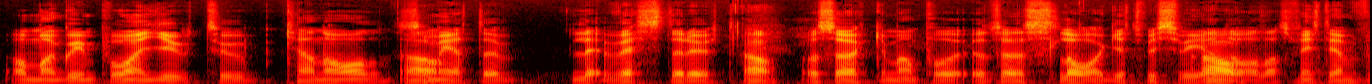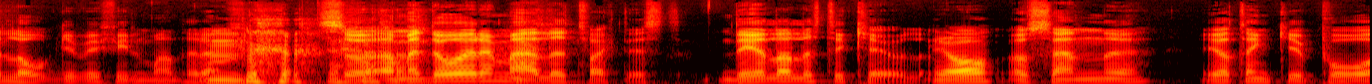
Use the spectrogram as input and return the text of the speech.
om man går in på en YouTube-kanal som Ja. heter Västerut Ja. och söker man på så här, slaget vid Svedala så finns det en vlogg vi filmade där Mm. Så ja men då är det med lite faktiskt Det är lite kul Ja, Och sen eh, jag tänker ju på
